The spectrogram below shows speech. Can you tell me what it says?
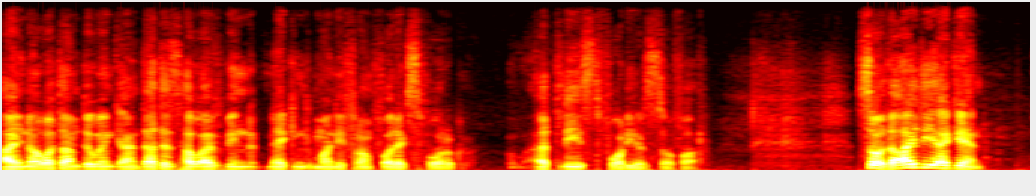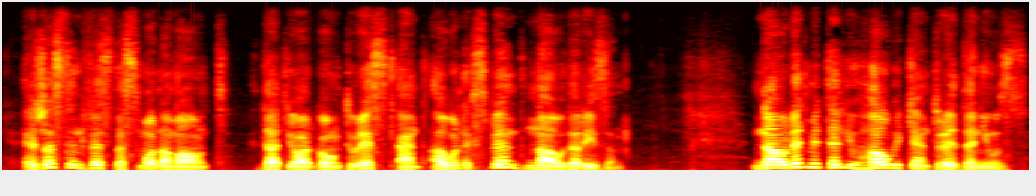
I know what I'm doing and that is how I've been making money from Forex for at least four years so far. So the idea again, just invest the small amount that you are going to risk and I will explain now the reason. Now let me tell you how we can trade the news.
